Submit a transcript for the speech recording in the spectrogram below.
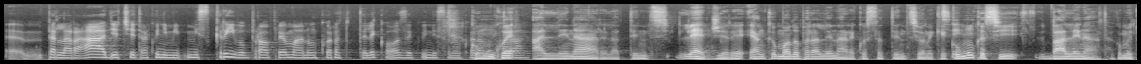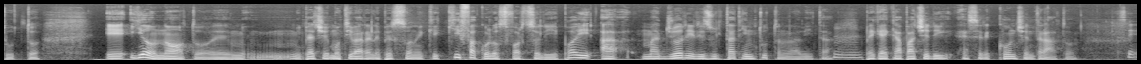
ehm, per la radio, eccetera, quindi mi, mi scrivo proprio, ma non ancora tutte le cose, quindi sono ancora Comunque abituata. allenare l'attenzione, leggere è anche un modo per allenare questa attenzione che Sì. comunque si va allenata come tutto. E io noto, e mi- piace motivare le persone, che chi fa quello sforzo lì poi ha maggiori risultati in tutto nella vita, Mm, perché è capace di essere concentrato. sì.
